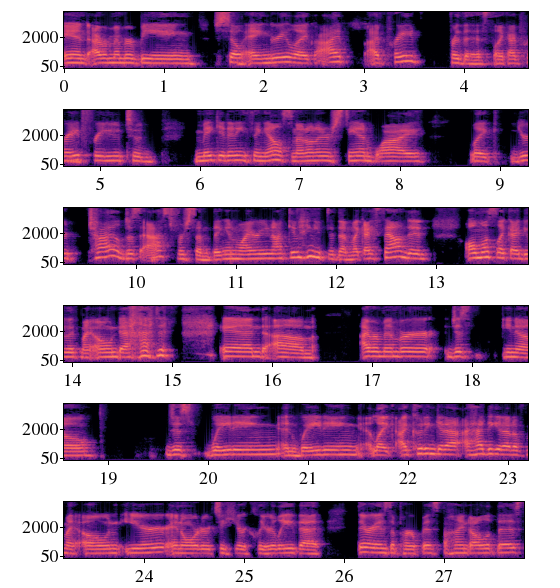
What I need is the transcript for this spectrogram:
and i remember being so angry like i i prayed for this. Like i prayed for you to make it anything else. And i don't understand why like your child just asked for something and why are you not giving it to them? Like i sounded almost like i do with my own dad. And um i remember just you know just waiting and waiting. Like I couldn't get out, I had to get out of my own ear in order to hear clearly that there is a purpose behind all of this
